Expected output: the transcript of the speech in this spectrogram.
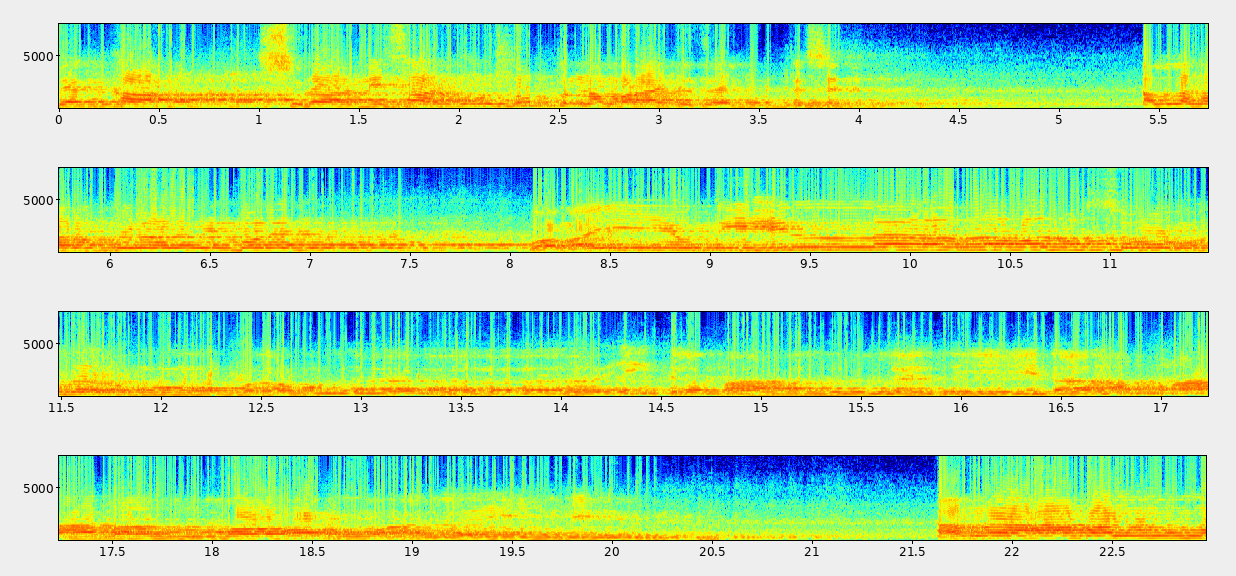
ব্যাখ্যা সুরা নিসার উনসত্তর নম্বর আয়তে যায় করতেছেন আল্লাহ রব্বুল আলমিন বলেন ومن يطع الله ورسوله فأولئك أنعم الله عليهم أنعم الله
